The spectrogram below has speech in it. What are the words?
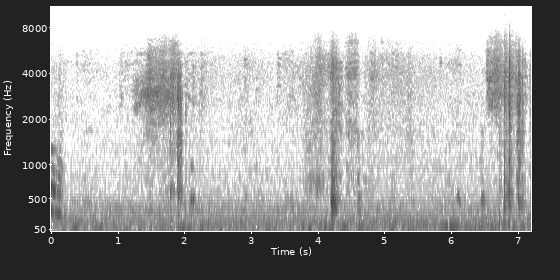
ওই আরও ভালো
